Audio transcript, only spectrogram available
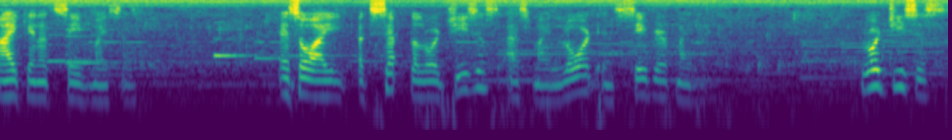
I cannot save myself. And so I accept the Lord Jesus as my Lord and Savior of my life. Lord Jesus,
